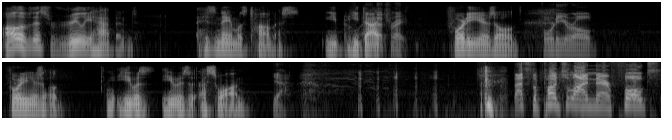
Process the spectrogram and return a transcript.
all of this really happened. His name was Thomas. He he died That's right. 40 years old. 40 year old. 40 years old. He was he was a swan. Yeah. That's the punchline there, folks.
